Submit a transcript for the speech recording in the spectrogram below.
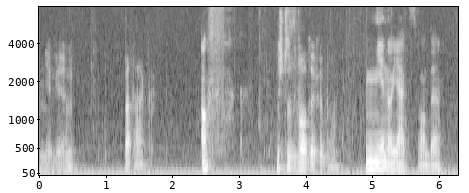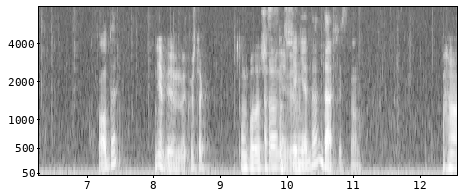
Nie wiem. Chyba tak. O oh, fuck. Jeszcze z wody chyba. Nie no, jak z wody? Wodę? Nie wiem, jakoś tak tą wodę A trzeba, nie się wiem. nie da? Da się stąd. Aha,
